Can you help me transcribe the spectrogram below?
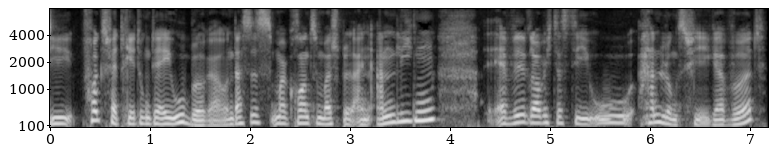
die Volksvertretung der EU-Bürger. Und das ist Macron zum Beispiel ein Anliegen. Er will, glaube ich, dass die EU handlungsfähiger wird.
